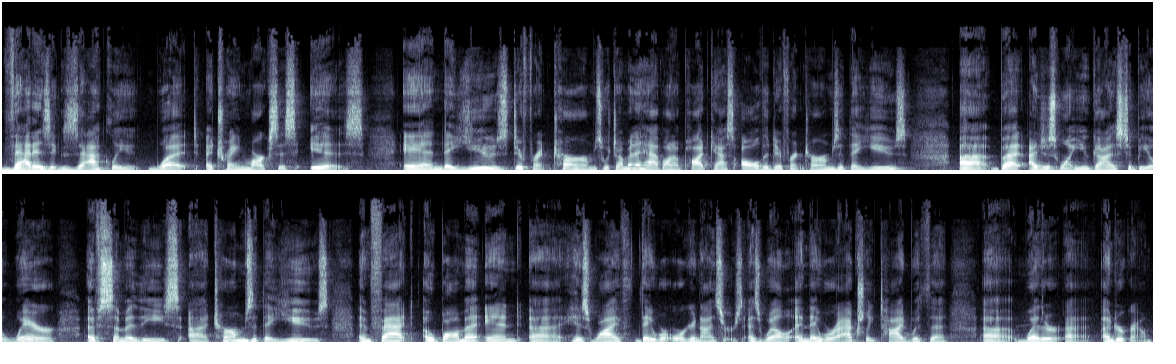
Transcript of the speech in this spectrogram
that is exactly what a trained Marxist is. And they use different terms, which I'm going to have on a podcast, all the different terms that they use. Uh, but I just want you guys to be aware of some of these uh, terms that they use. In fact, Obama and uh, his wife, they were organizers as well, and they were actually tied with the uh, Weather uh, Underground.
